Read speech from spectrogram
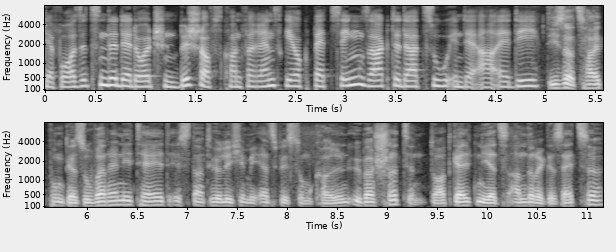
Der Vorsitzende der Deutschen Bischofskonferenz, Georg Betzing, sagte dazu in der ARD: Dieser Zeitpunkt der Souveränität ist natürlich im Erzbistum Köln überschritten. Dort gelten jetzt andere Gesetze.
